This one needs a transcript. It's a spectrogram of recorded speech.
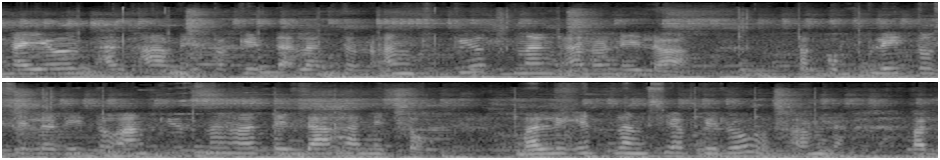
ngayon ang aming pakita lang to. Ang cute ng ano nila. Kompleto sila dito. Ang cute na tindahan nito. Maliit lang siya pero ang pag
